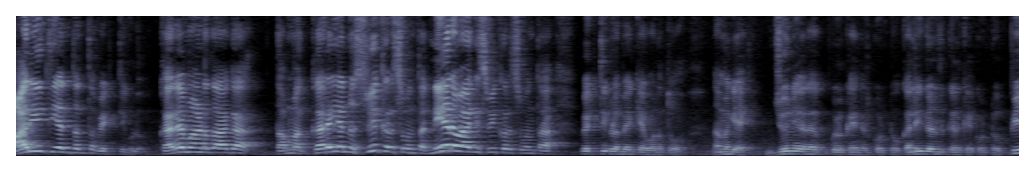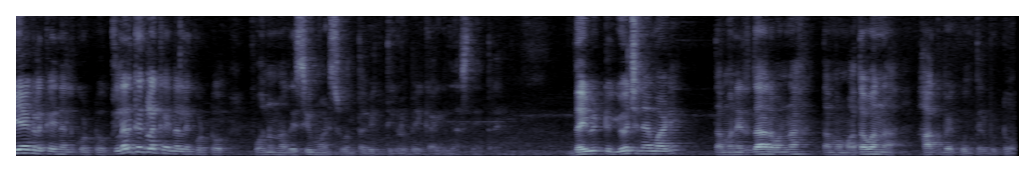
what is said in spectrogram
ಆ ರೀತಿಯಾದಂಥ ವ್ಯಕ್ತಿಗಳು ಕರೆ ಮಾಡಿದಾಗ ತಮ್ಮ ಕರೆಯನ್ನು ಸ್ವೀಕರಿಸುವಂಥ, ನೇರವಾಗಿ ಸ್ವೀಕರಿಸುವಂಥ ವ್ಯಕ್ತಿಗಳು ಬೇಕೇ ಹೊರತು ನಮಗೆ ಜೂನಿಯರ್ಗಳ ಕೈನಲ್ಲಿ ಕೊಟ್ಟು ಕಲಿಗಳ ಕೈ ಕೊಟ್ಟು ಪಿ ಎಗಳ ಕೈನಲ್ಲಿ ಕೊಟ್ಟು ಕ್ಲರ್ಕ್ಗಳ ಕೈನಲ್ಲಿ ಕೊಟ್ಟು ಫೋನನ್ನು ರಿಸೀವ್ ಮಾಡಿಸುವಂಥ ವ್ಯಕ್ತಿಗಳು ಬೇಕಾಗಿಲ್ಲ ಸ್ನೇಹಿತರೆ. ದಯವಿಟ್ಟು ಯೋಚನೆ ಮಾಡಿ, ತಮ್ಮ ನಿರ್ಧಾರವನ್ನು, ತಮ್ಮ ಮತವನ್ನು ಹಾಕಬೇಕು ಅಂತೇಳ್ಬಿಟ್ಟು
